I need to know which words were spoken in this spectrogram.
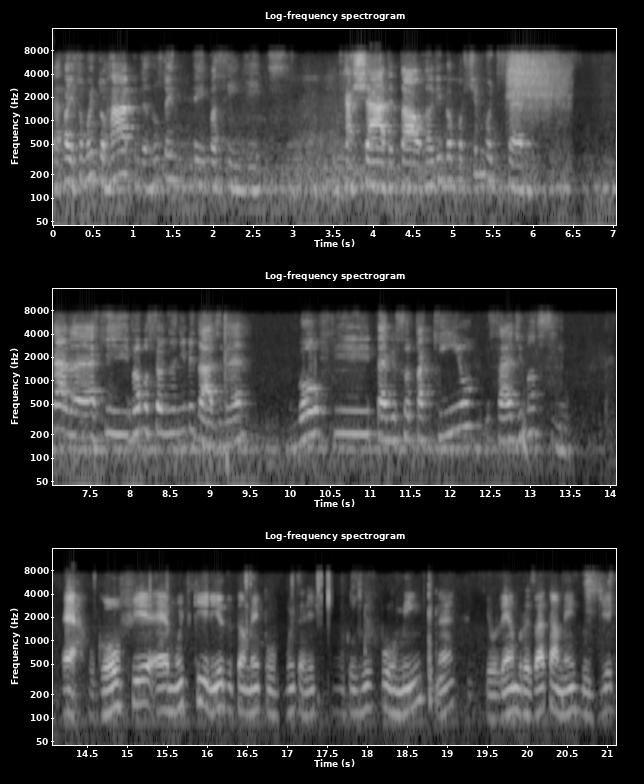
As país são muito rápidas, não tem tempo assim de, cachada e tal. Eu curti muito, sério. Cara, é que vamos ter unanimidade, né? Golfe pega o seu taquinho e sai de mansinho. É, o golfe é muito querido também por muita gente, inclusive por mim, né? Eu lembro exatamente do dia que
